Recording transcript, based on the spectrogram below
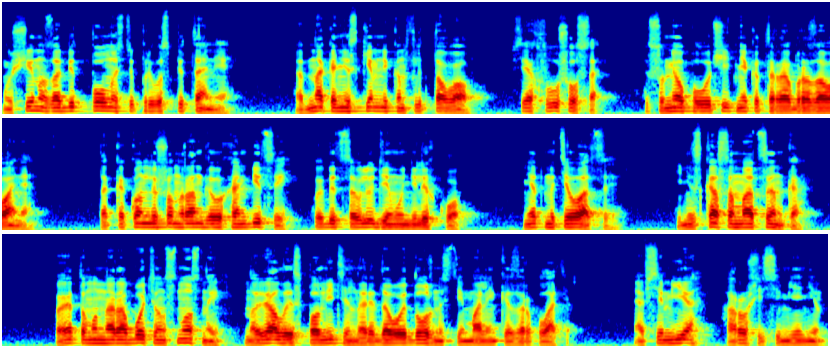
Мужчина забит полностью при воспитании. Однако ни с кем не конфликтовал. Всех слушался и сумел получить некоторое образование. Так как он лишен ранговых амбиций, выбиться в люди ему нелегко. Нет мотивации. И низка самооценка, Поэтому на работе он сносный, но вялый исполнитель на рядовой должности и маленькой зарплате. А в семье хороший семьянин.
